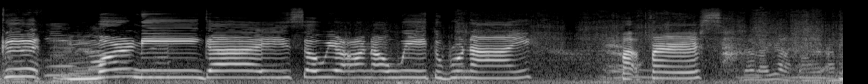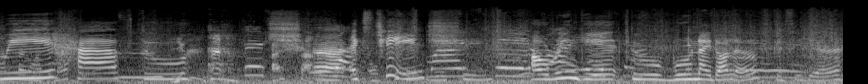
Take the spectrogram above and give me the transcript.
Good morning guys. So we are on our way to Brunei. But first we have to uh, exchange our ringgit to Brunei dollar. You can see here.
